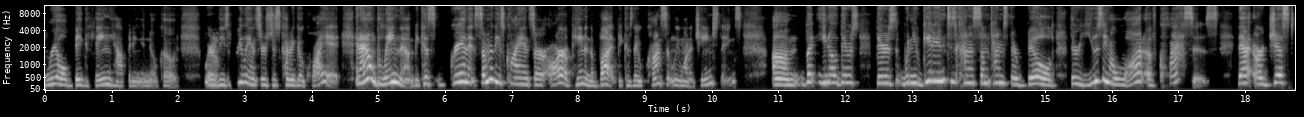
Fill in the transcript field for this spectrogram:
real big thing happening in no code where yeah. these freelancers just kind of go quiet and i don't blame them because granted some of these clients are are a pain in the butt because they constantly want to change things um, but you know there's there's when you get into kind of sometimes their build they're using a lot of classes that are just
